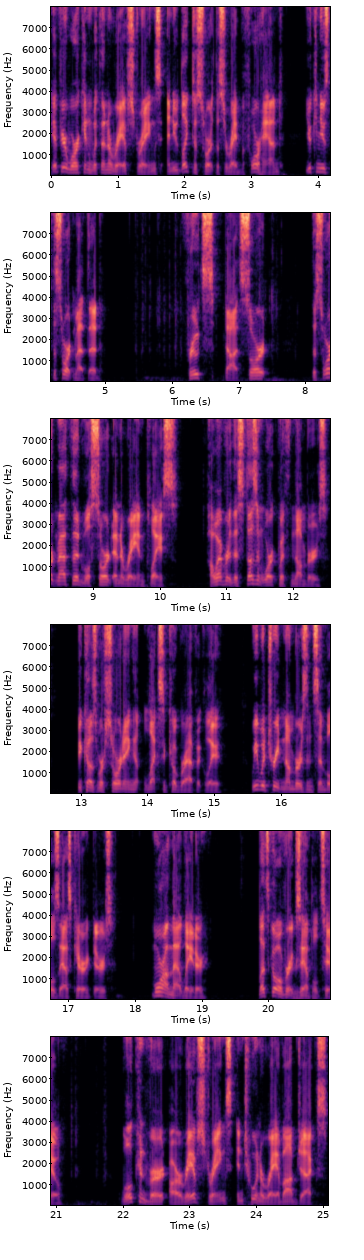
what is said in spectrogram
If you're working with an array of strings and you'd like to sort this array beforehand, you can use the sort method fruits.sort. The sort method will sort an array in place. However, this doesn't work with numbers, because we're sorting lexicographically. We would treat numbers and symbols as characters. More on that later. Let's go over example 2. We'll convert our array of strings into an array of objects.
